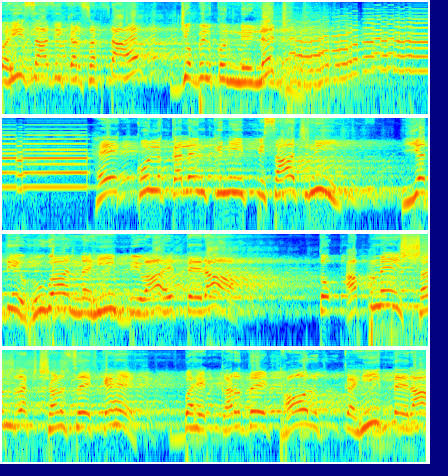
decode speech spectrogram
वही शादी कर सकता है, जो बिल्कुल निर्लज। है कुल कलंकनी पिसाचनी यदि हुआ नहीं विवाह तेरा तो अपने संरक्षण से कह वह कर दे ठौर कहीं तेरा।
